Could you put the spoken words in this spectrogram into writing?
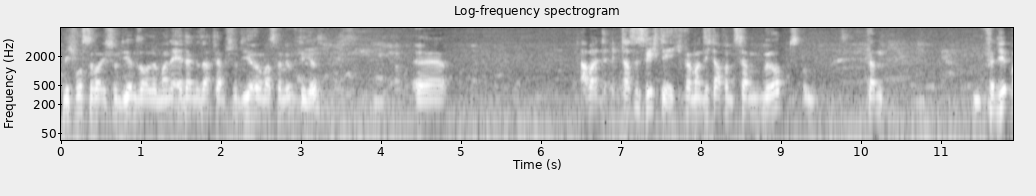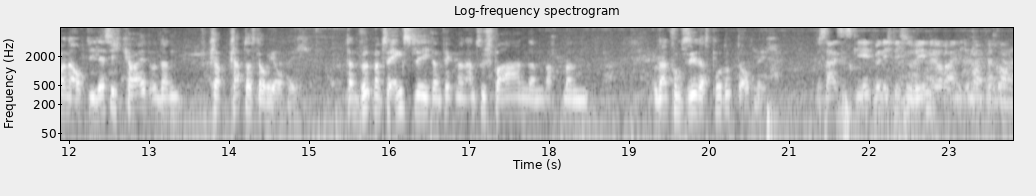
nicht wusste, was ich studieren soll. Meine Eltern gesagt haben, studiere irgendwas Vernünftiges. Äh, aber das ist wichtig, wenn man sich davon zermürbt und dann verliert man auch die Lässigkeit und dann klappt, klappt das glaube ich auch nicht. Dann wird man zu ängstlich, dann fängt man an zu sparen, dann macht man und dann funktioniert das Produkt auch nicht. Das heißt, es geht, wenn ich dich so reden höre, eigentlich immer um Vertrauen.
